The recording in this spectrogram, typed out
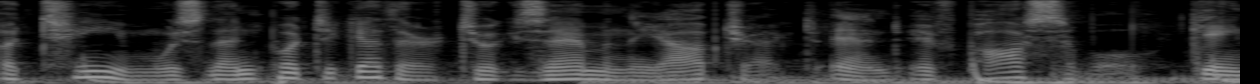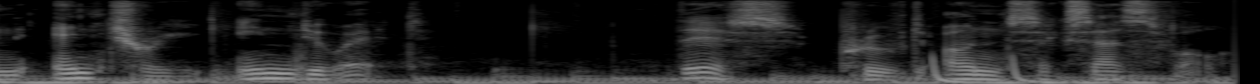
A team was then put together to examine the object and, if possible, gain entry into it. This proved unsuccessful.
